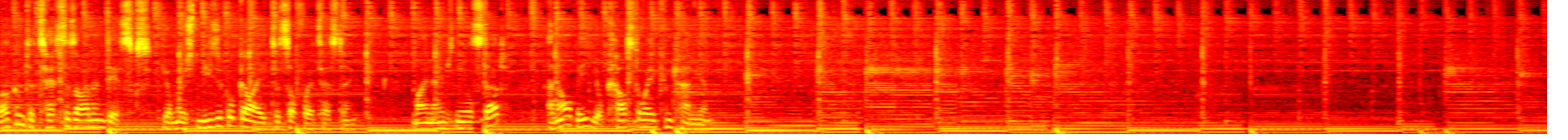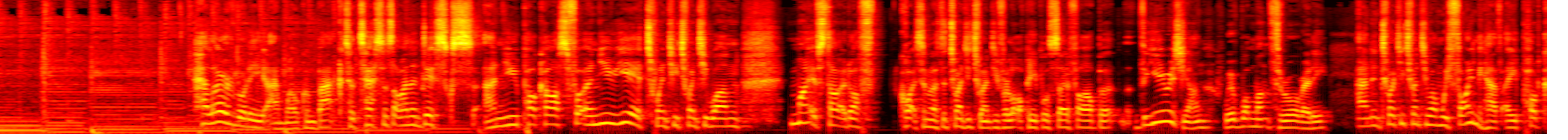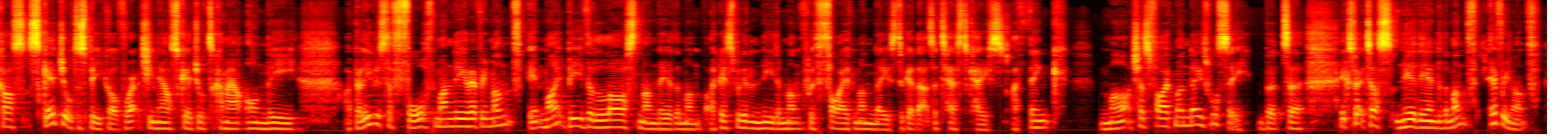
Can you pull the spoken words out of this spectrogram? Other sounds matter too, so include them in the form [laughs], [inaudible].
Welcome to Testers Island Discs, your most musical guide to software testing. My name's Neil Studd, and I'll be your castaway companion. Hello, everybody, and welcome back to Testers Island Discs, a new podcast for a new year 2021. Might have started off quite similar to 2020 for a lot of people so far, but the year is young. We're one month through already. And in 2021, we finally have a podcast schedule to speak of. We're actually now scheduled to come out on the, I believe it's the fourth Monday of every month. It might be the last Monday of the month. I guess we're going to need a month with five Mondays to get that as a test case. I think March has five Mondays. We'll see. But uh, expect us near the end of the month, every month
